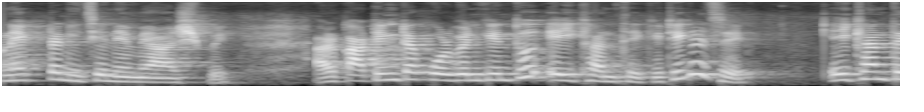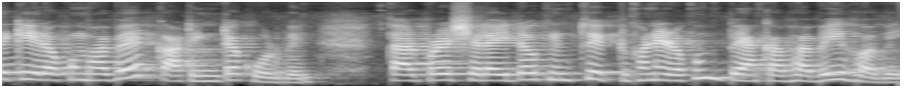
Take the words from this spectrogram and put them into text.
অনেকটা নিচে নেমে আসবে। আর কাটিংটা করবেন কিন্তু এইখান থেকে, ঠিক আছে? এইখান থেকে এরকমভাবে কাটিংটা করবেন। তারপরে সেলাইটাও কিন্তু একটুখানি এরকম ব্যাঁকাভাবেই হবে।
